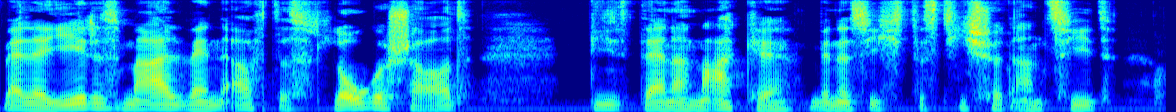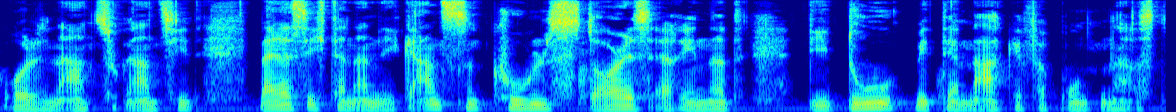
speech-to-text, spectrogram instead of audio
weil er jedes Mal, wenn er auf das Logo schaut, die, deiner Marke, wenn er sich das T-Shirt anzieht oder den Anzug anzieht, weil er sich dann an die ganzen coolen Stories erinnert, die du mit der Marke verbunden hast.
